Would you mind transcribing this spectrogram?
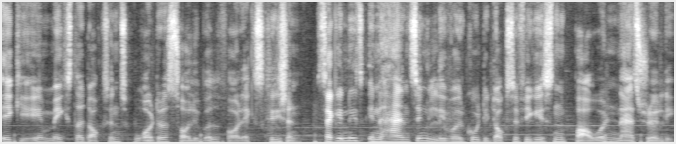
aka makes the toxins water soluble for excretion second is enhancing लिभरको डिटोक्सिफिकेसन पावर नेचुरली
